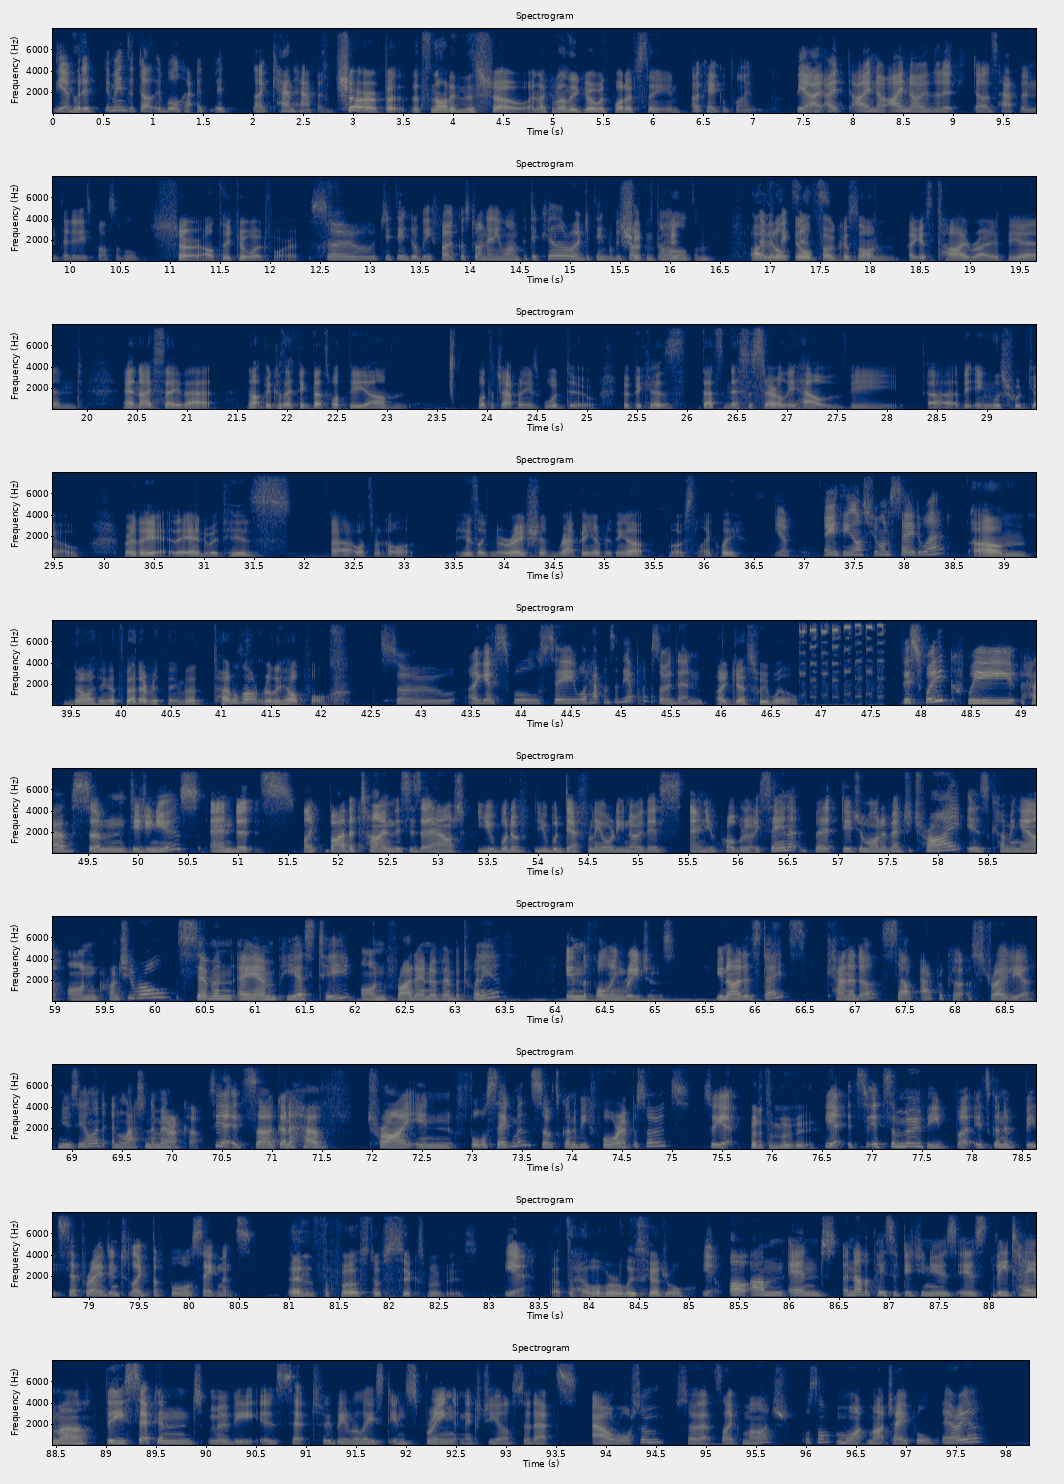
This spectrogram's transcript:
Yeah, but it, it means it does. It will. Ha- it, it like can happen. Sure, but that's not in this show, and I can only go with what I've seen. Okay, good point. Yeah, I, I I know I know that it does happen. That it is possible. Sure, I'll take your word for it. So, do you think it'll be focused on anyone particular, or do you think it'll be It shouldn't focused on be. all of them? Uh, it'll it'll focus on, I guess, Tai right at the end, and I say that not because I think that's what the um what the Japanese would do, but because that's necessarily how the uh the English would go, where they they end with his uh what's it call it, his like narration wrapping everything up, most likely. Yep. Anything else you want to say to add? Um, no, I think that's about everything. The titles aren't really helpful. So, I guess we'll see what happens in the episode then. I guess we will. This week we have some Digi news, and it's like by the time this is out, you would have you would definitely already know this, and you've probably already seen it. But Digimon Adventure Tri is coming out on Crunchyroll, 7 a.m. PST on Friday, November 20th, in the following regions: United States, Canada, South Africa, Australia, New Zealand, and Latin America. So yeah, it's uh, going to have Tri in four segments, so it's going to be four episodes. So yeah, But it's a movie, yeah, it's it's a movie, but it's gonna be separated into like the four segments. and it's the first of six movies. Yeah, That's a hell of a release schedule. yeah. Oh, um, and another piece of Digi news is V Tamer. The second movie is set to be released in spring next year, so that's our autumn. So that's like March or something, March April area.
